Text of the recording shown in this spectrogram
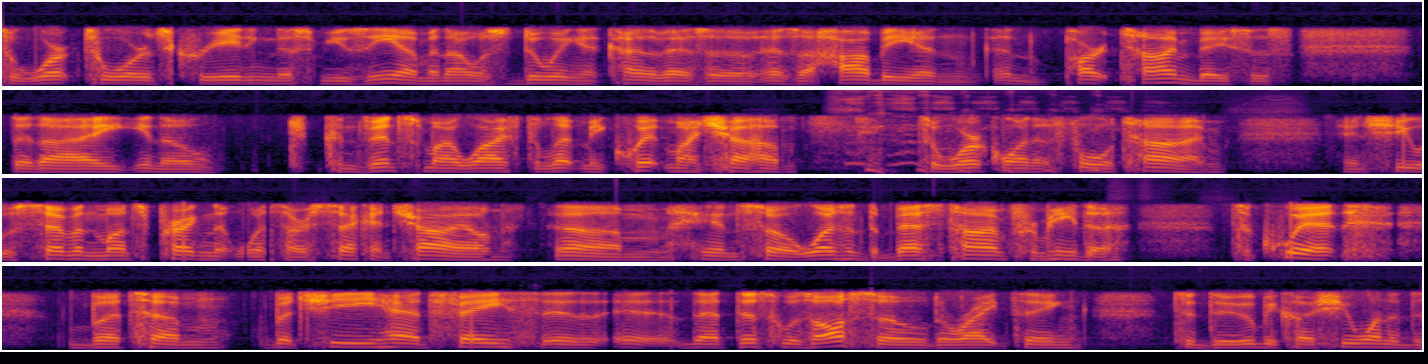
to work towards creating this museum, and I was doing it kind of as a as a hobby and and part time basis. That I, you know, convinced my wife to let me quit my job to work on it full time and she was seven months pregnant with our second child um and so it wasn't the best time for me to to quit but um but she had faith uh, uh, that this was also the right thing to do because she wanted to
